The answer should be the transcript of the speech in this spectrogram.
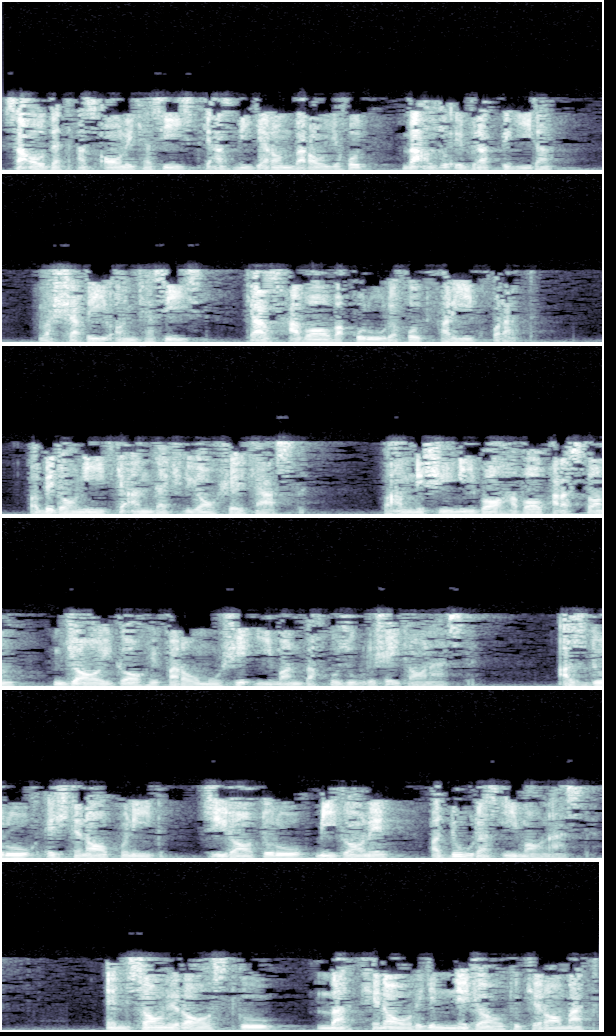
سعادت از آن کسی است که از دیگران برای خود وعظ و عبرت بگیرد و شقی آن کسی است که از هوا و غرور خود فریب خورد و بدانید که اندک ریا شرک است و هم نشینی با هوا پرستان جایگاه فراموشی ایمان و حضور شیطان است. از دروغ اجتناب کنید زیرا دروغ بیگانه و دور از ایمان است. انسان راستگو بر کناره نجات و کرامت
